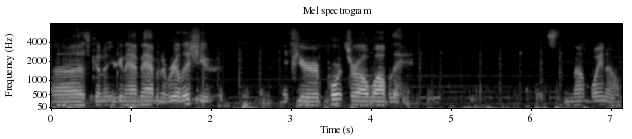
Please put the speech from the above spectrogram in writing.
Uh, it's gonna you're gonna have having a real issue if your ports are all wobbly. It's not bueno.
